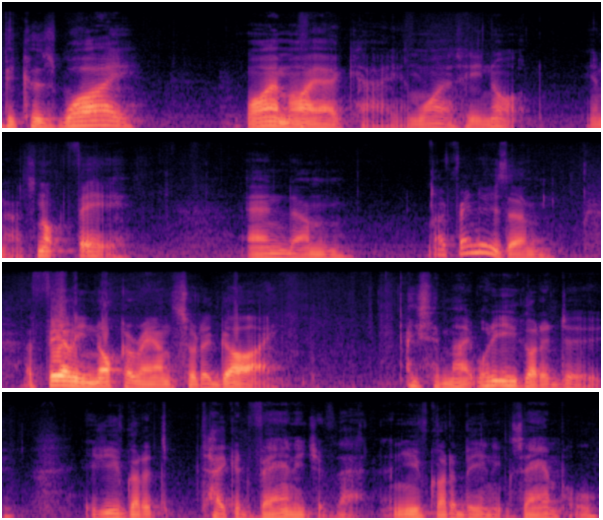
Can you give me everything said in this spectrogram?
because why, why am I okay and why is he not? You know, it's not fair. And um, my friend is um, a fairly knock-around sort of guy. He said, mate, what do you got to do you've got to take advantage of that and you've got to be an example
